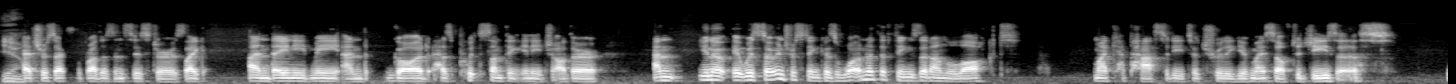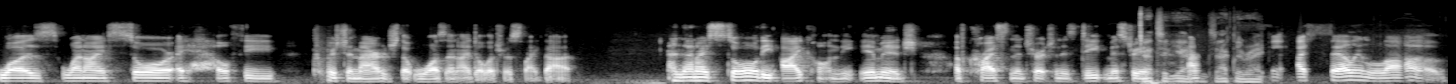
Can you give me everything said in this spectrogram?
yeah. heterosexual brothers and sisters. Like and they need me and god has put something in each other and you know it was so interesting because one of the things that unlocked my capacity to truly give myself to jesus was when I saw a healthy Christian marriage that wasn't idolatrous like that. And then I saw the icon, the image of Christ in the church and this deep mystery. That's it. Yeah, and exactly right. I fell in love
